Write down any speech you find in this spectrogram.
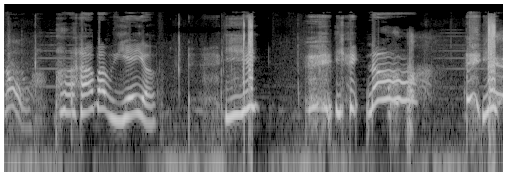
No? how about yeah? Yeah. yeah. No. Yeah.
